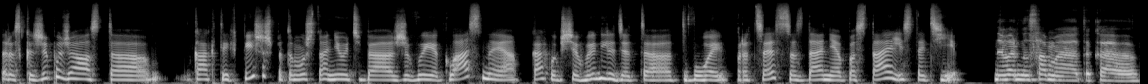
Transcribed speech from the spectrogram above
Расскажи, пожалуйста, как ты их пишешь, потому что они у тебя живые, классные. Как вообще выглядит э, твой процесс создания поста или статьи? Наверное, самая такая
